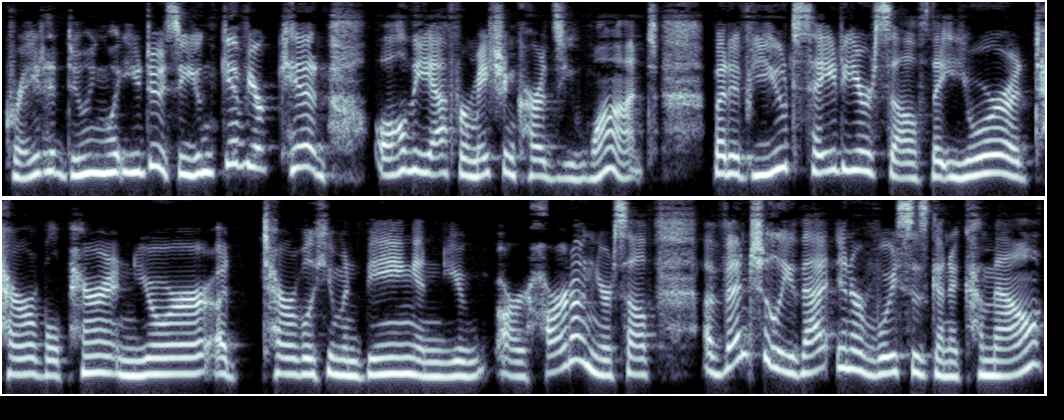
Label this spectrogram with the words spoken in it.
great at doing what you do. So you can give your kid all the affirmation cards you want. But if you say to yourself that you're a terrible parent and you're a terrible human being and you are hard on yourself, eventually that inner voice is going to come out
